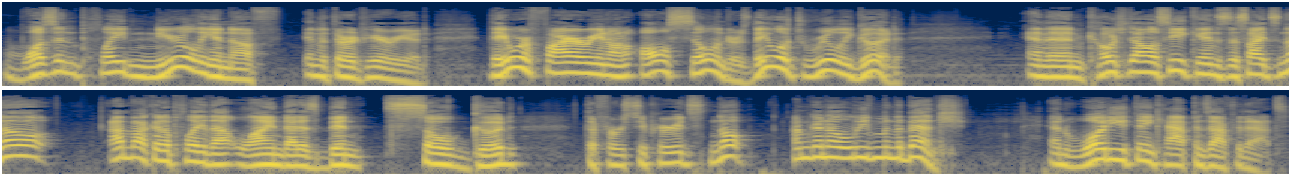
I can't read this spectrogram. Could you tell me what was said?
wasn't played nearly enough in the third period. They were firing on all cylinders. They looked really good. And then Coach Dallas Eakins decides, no, I'm not going to play that line that has been so good the first two periods. Nope, I'm going to leave him in the bench. And what do you think happens after that?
